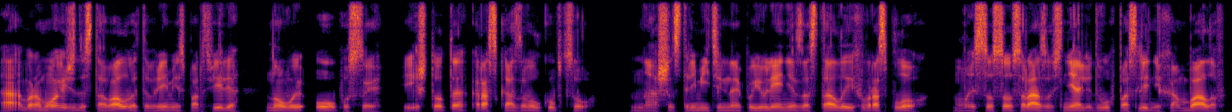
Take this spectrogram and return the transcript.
А Абрамович доставал в это время из портфеля новые опусы и что-то рассказывал купцу. Наше стремительное появление застало их врасплох. Мы с Сосо сразу сняли двух последних амбалов,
